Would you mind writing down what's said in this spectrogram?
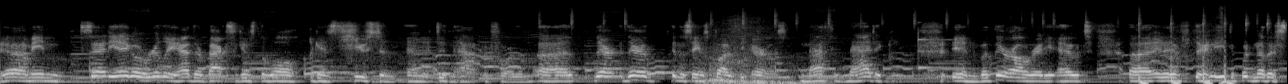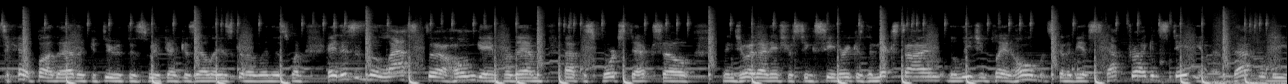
Yeah, I mean, San Diego really had their backs against the wall against Houston, and it didn't happen for them. Uh, they're they're in the same spot as the Arrows, mathematically in, but they're already out. Uh, and if they need to put another stamp on that, they could do it this weekend because LA is going to win this one. Hey, this is the last uh, home game for them at the Sports Deck, so enjoy that interesting scenery because the next time the Legion play at home, it's going to be at Snapdragon Stadium, and that will be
